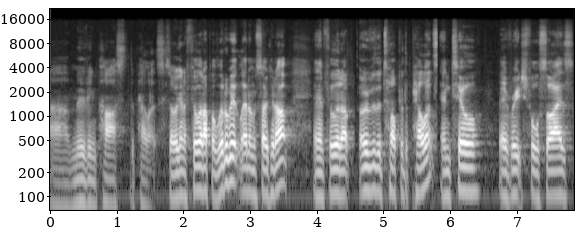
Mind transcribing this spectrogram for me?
uh, moving past the pellets. So we're gonna fill it up a little bit, let them soak it up, and then fill it up over the top of the pellets until they've reached full size,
